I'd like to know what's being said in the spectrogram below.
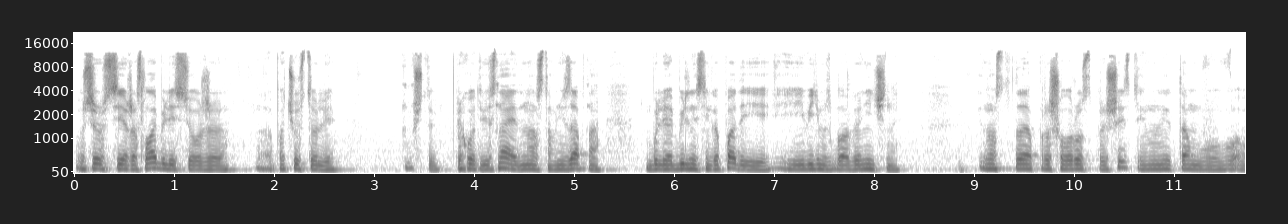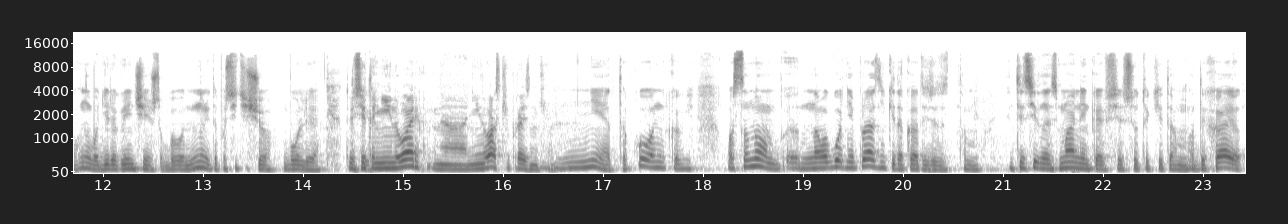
уже все расслабились, все уже э, почувствовали, что приходит весна, и у нас там внезапно были обильные снегопады, и, и видимость была ограничена. И у нас тогда прошел рост происшествий, и мы там ну, вводили ограничения, чтобы его, ну, не допустить еще более То есть это не январь, а, не январские праздники? нет, такого никак. В основном э, новогодние праздники, вот эти, там интенсивность маленькая, все все-таки там отдыхают.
